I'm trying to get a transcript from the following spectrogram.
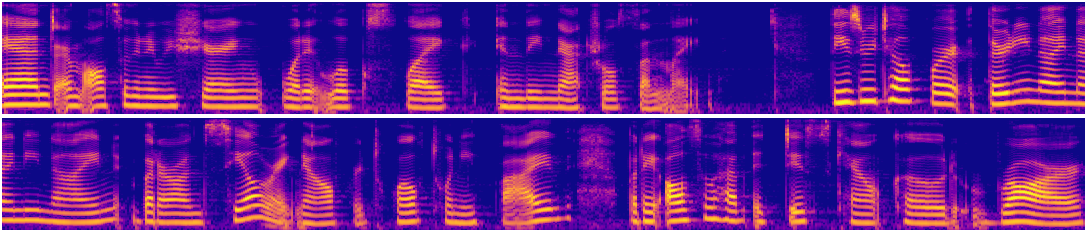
And I'm also going to be sharing what it looks like in the natural sunlight. These retail for $39.99 but are on sale right now for $12.25. But I also have a discount code RAWR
